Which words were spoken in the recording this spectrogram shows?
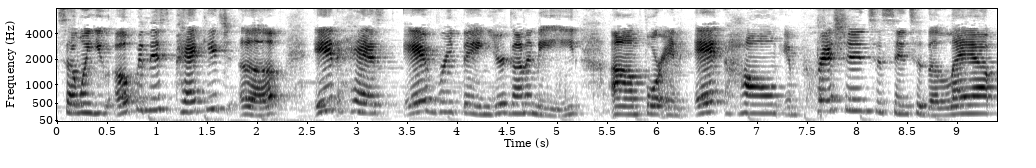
so when you open this package up it has everything you're gonna need um, for an at-home impression to send to the lab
